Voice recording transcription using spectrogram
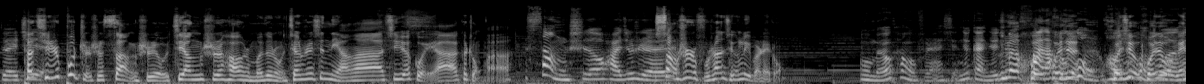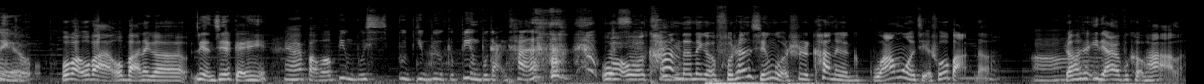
对，它其实不只是丧尸，有僵尸，还有什么这种僵尸新娘啊、吸血鬼啊，各种啊。丧尸的话就是丧尸是《釜山行》里边那种，我没有看过《釜山行》，就感觉就是画的很恐，回去回去我给你。我把我把我把那个链接给你。然而宝宝并不不并不并不敢看。我我看的那个《釜山行》，我是看那个古阿莫解说版的啊，然后就一点也不可怕了。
